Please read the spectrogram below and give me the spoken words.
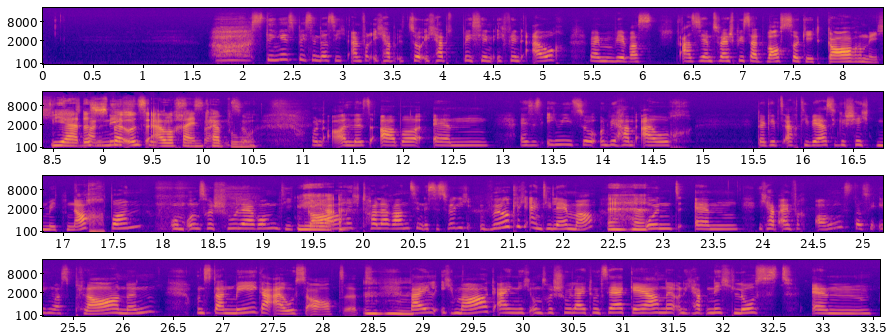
oh, das Ding ist ein bisschen, dass ich einfach, ich habe so, ich habe ein bisschen, ich finde auch, wenn wir was, also sie haben zum Beispiel gesagt, Wasser geht gar nicht. Ja, das kann ist bei uns auch ein sein, Tabu. So. Und alles, aber ähm, es ist irgendwie so, und wir haben auch, da gibt es auch diverse Geschichten mit Nachbarn um unsere Schule herum, die Ja. gar nicht tolerant sind. Es ist wirklich, wirklich ein Dilemma. Und ähm, ich habe einfach Angst, dass wir irgendwas planen und es dann mega ausartet. Mhm. Weil ich mag eigentlich unsere Schulleitung sehr gerne und ich habe nicht Lust, ähm,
